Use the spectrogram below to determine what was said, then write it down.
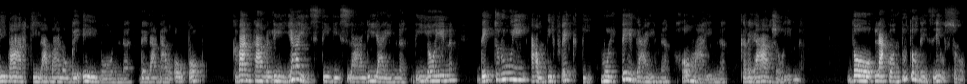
rimarci la malobeemon de la nauopo, quancam li ja instigis la liain dioin detrui au defecti multegain homain creajoin. Do la conduto de Zeuso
